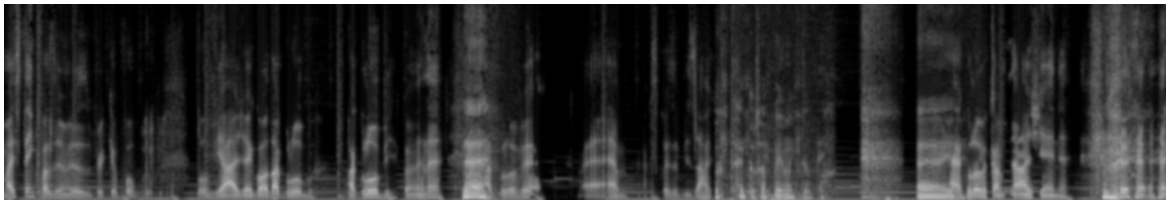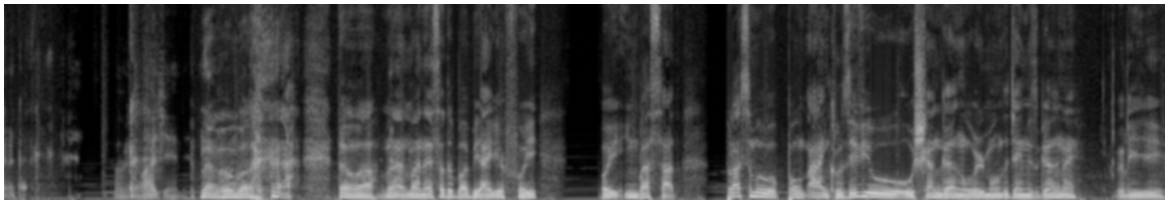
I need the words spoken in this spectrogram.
mas tem que fazer mesmo, porque o povo, o povo viaja, é igual da Globo. A Globo, né? É. A Globo é, é as coisas bizarras. Puta, a Globo é muito bom. É, É, a é. Globo é uma gênia. é uma gênia. Não, vamos embora. então, ó, mano, mano, essa do Bob Iger foi, foi embaçado. Próximo ponto. Ah, inclusive o, o Shangan, o irmão do James Gunn, né? Ele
